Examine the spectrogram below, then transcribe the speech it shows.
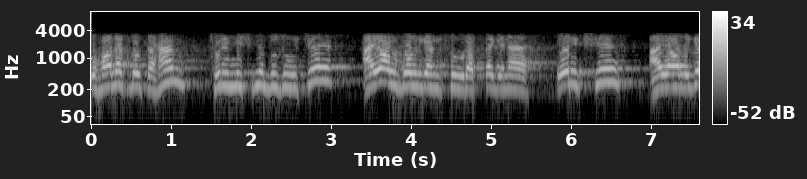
u holat bo'lsa ham turmushni buzuvchi ayol bo'lgan suratdagina er kishi ayoliga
